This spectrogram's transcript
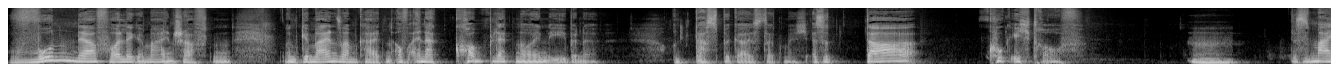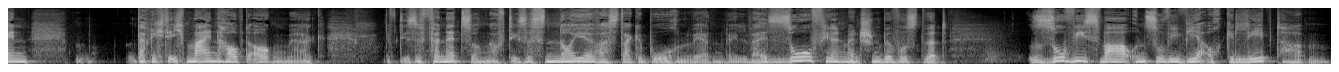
wundervolle Gemeinschaften und Gemeinsamkeiten auf einer komplett neuen Ebene. Und das begeistert mich. Also da gucke ich drauf. Mhm. Das ist mein, da richte ich mein Hauptaugenmerk auf diese Vernetzung, auf dieses Neue, was da geboren werden will, weil so vielen Menschen bewusst wird, so wie es war und so wie wir auch gelebt haben,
